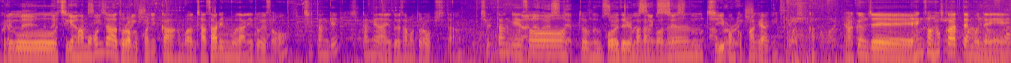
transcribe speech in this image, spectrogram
그리고 지금 한번 혼자 돌아볼 거니까 한번 자살 임무 난이도에서 7단계? 10단계 난이도에서 한번 돌아봅시다. 7단계에서 좀 보여드릴 만한 거는 지휘 벙커 파괴하기? 뭐랄까? 가끔 이제 행성 효과 때문에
